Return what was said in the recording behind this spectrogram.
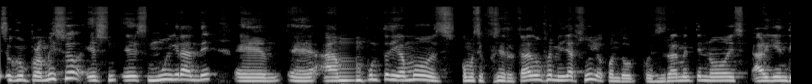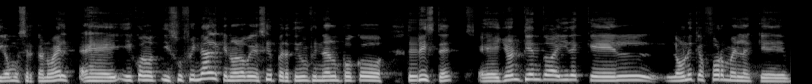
su compromiso es, es muy grande em, eh, a un punto, digamos, como si fuese tratara de un familiar suyo, cuando pues realmente no es alguien, digamos, cercano a él. Eh, y, cuando, y su final, que no lo voy a decir, pero tiene un final un poco triste, yo entiendo ahí de que él, lo única forma en la que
